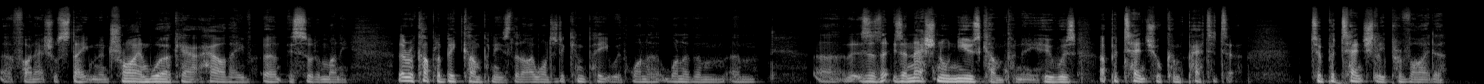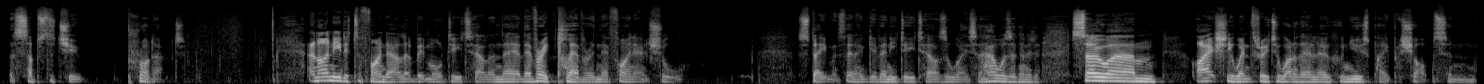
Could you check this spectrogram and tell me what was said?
uh, financial statement and try and work out how they've earned this sort of money. There are a couple of big companies that I wanted to compete with. One, uh, one of them um, uh, is, a, is a national news company who was a potential competitor to potentially provide a, a substitute product. And I needed to find out a little bit more detail, and they're, they're very clever in their financial statements. They don't give any details away. So how was I going to do? So um, I actually went through to one of their local newspaper shops and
